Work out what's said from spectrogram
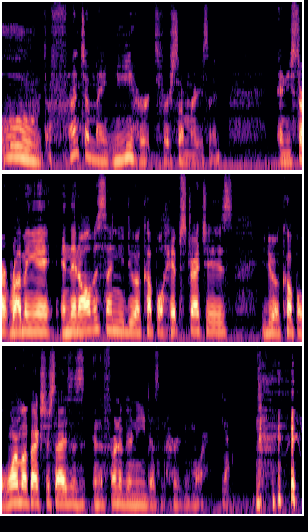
ooh, the front of my knee hurts for some reason. And you start rubbing it, and then all of a sudden you do a couple hip stretches, you do a couple warm up exercises, and the front of your knee doesn't hurt anymore. Yeah.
